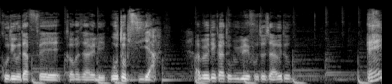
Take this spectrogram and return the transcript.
côté t'as fait, comment ça s'appelle, autopsie, ah, mais t'as publié photo ça et tout. Hein?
